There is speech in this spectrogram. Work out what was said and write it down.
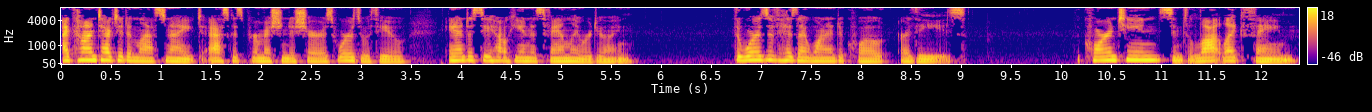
I contacted him last night to ask his permission to share his words with you and to see how he and his family were doing. The words of his I wanted to quote are these The quarantine seems a lot like fame.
